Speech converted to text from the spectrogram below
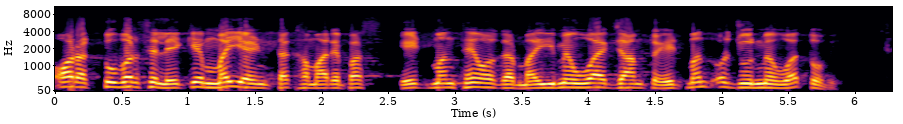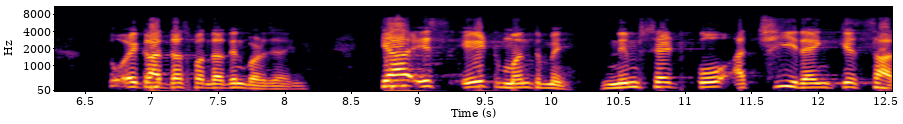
और अक्टूबर से लेके मई एंड तक हमारे पास एट मंथ है, और अगर मई में हुआ एग्ज़ाम तो एट मंथ और जून में हुआ तो भी। तो एक आध दस पंद्रह दिन बढ़ जाएँगे। क्या इस एट मंथ में निमसेट को अच्छी रैंक के साथ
